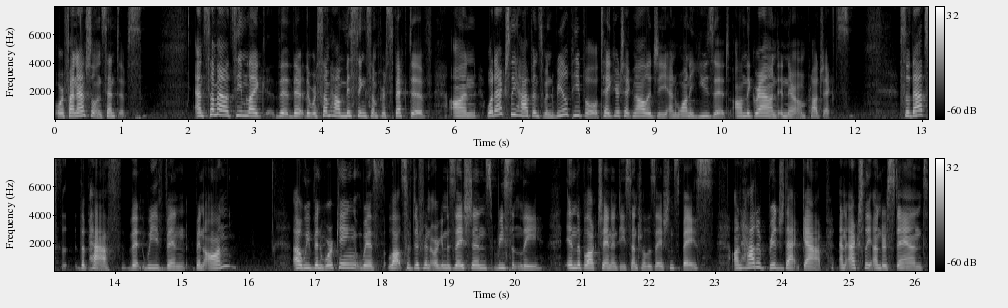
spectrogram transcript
or financial incentives. And somehow it seemed like the, the, they were somehow missing some perspective on what actually happens when real people take your technology and want to use it on the ground in their own projects. So that's the path that we've been, been on. uh, we've been working with lots of different organizations recently in the blockchain and decentralization space on how to bridge that gap and actually understand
